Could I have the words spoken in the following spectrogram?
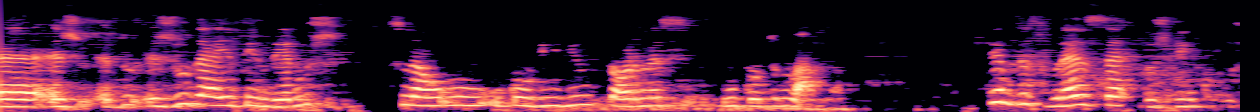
Uh, ajuda a entendermos, senão o convívio torna-se incontrolável. Temos a segurança dos vínculos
